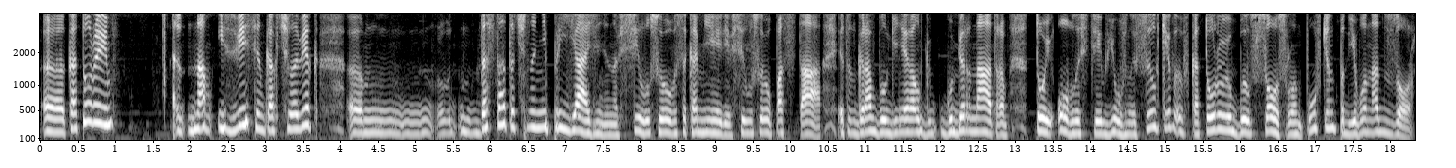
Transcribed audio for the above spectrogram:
э, который нам известен как человек эм, достаточно неприязненно в силу своего высокомерия, в силу своего поста. Этот граф был генерал-губернатором той области в Южной Ссылке, в которую был сослан Пушкин под его надзор.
